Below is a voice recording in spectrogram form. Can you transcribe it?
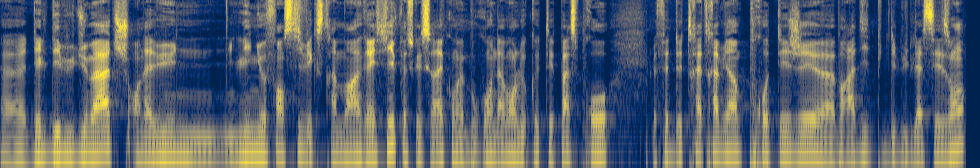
Euh, dès le début du match, on a vu une, une ligne offensive extrêmement agressive parce que c'est vrai qu'on met beaucoup en avant le côté passe pro, le fait de très très bien protéger euh, Brady depuis le début de la saison.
